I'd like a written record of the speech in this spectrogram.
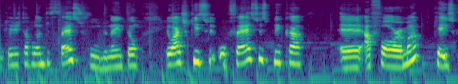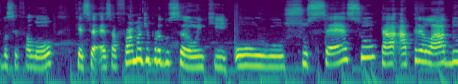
que a gente tá falando de fast food, né? Então, eu acho que isso, o fast explica é, a forma, que é isso que você falou, que essa, essa forma de produção em que o sucesso tá atrelado,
